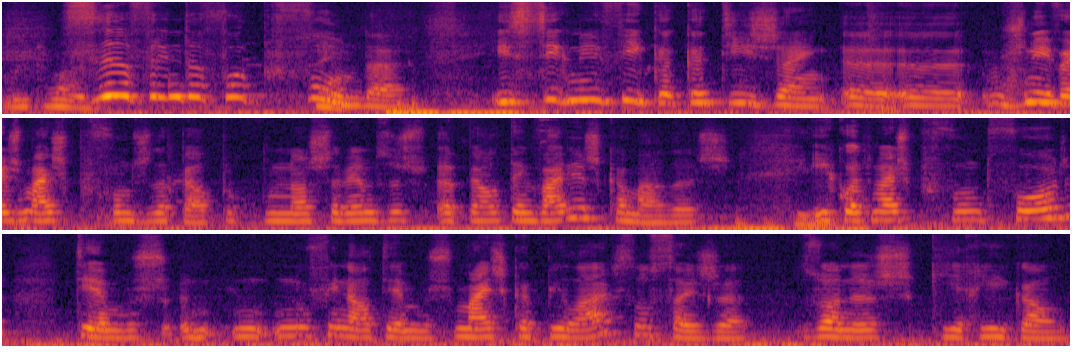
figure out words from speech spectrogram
Muito bem. Se a ferida for profunda, Sim. isso significa que atingem uh, uh, os níveis mais profundos da pele, porque como nós sabemos, a pele tem várias camadas. Sim. E quanto mais profundo for, temos, no final temos mais capilares, ou seja, zonas que irrigam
